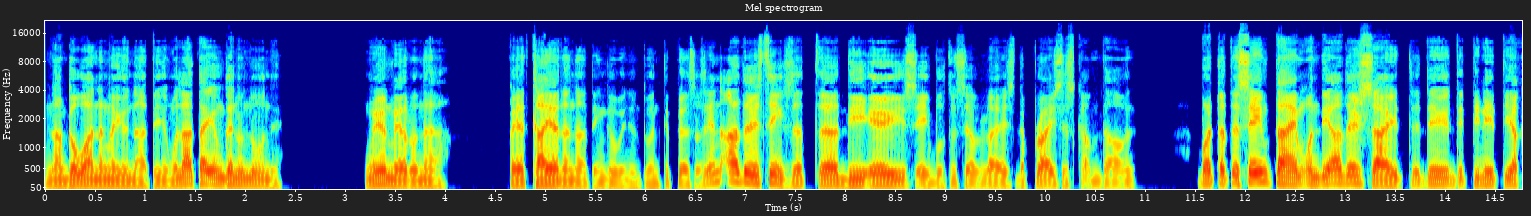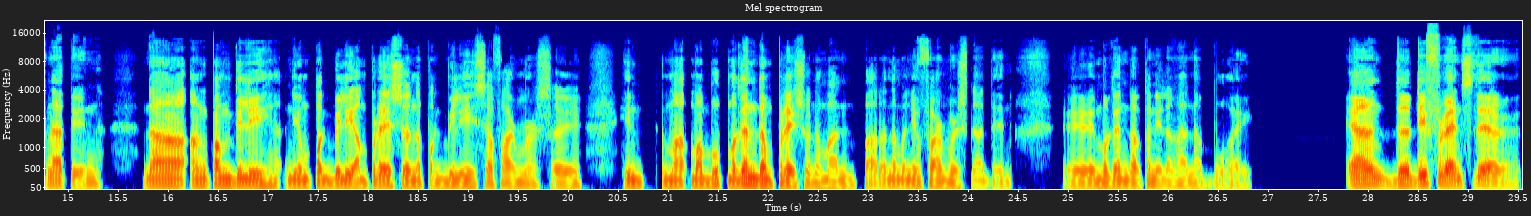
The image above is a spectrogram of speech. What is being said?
nagawa na ngayon natin wala tayong ganun noon eh. Ngayon meron na. Kaya kaya na natin gawin yung 20 pesos. And other things that uh, DA is able to rice, the prices come down. But at the same time, on the other side, di, di, tinitiyak natin na ang pambili, yung pagbili, ang presyo na pagbili sa farmers, eh, hin, ma, magandang presyo naman para naman yung farmers natin, eh, magandang kanilang hanap buhay. And the difference there,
